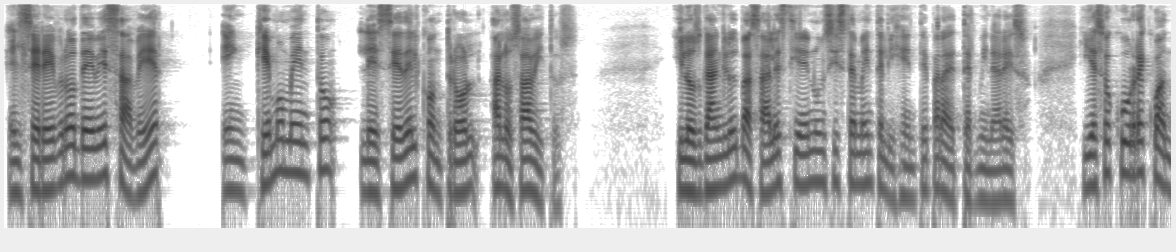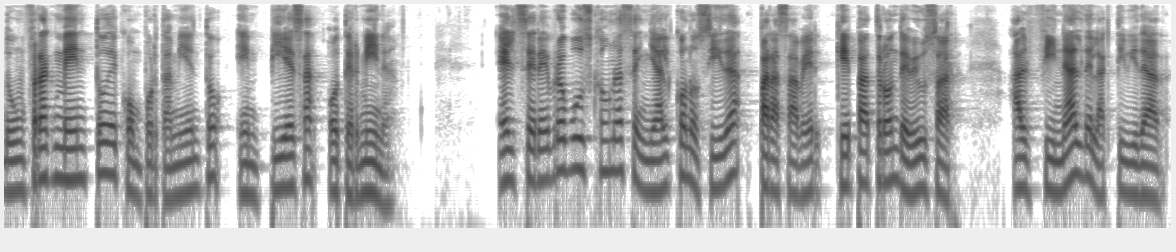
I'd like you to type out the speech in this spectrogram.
El cerebro debe saber en qué momento le cede el control a los hábitos. Y los ganglios basales tienen un sistema inteligente para determinar eso. Y eso ocurre cuando un fragmento de comportamiento empieza o termina. El cerebro busca una señal conocida para saber qué patrón debe usar. Al final de la actividad,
